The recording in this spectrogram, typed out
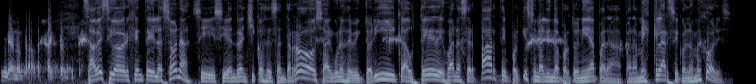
Ya anotado, exactamente. ¿Sabés si va a haber gente de la zona? Sí, si vendrán chicos de Santa Rosa, algunos de Victorica, ustedes van a ser parte, porque es una linda oportunidad para, para mezclarse con los mejores.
